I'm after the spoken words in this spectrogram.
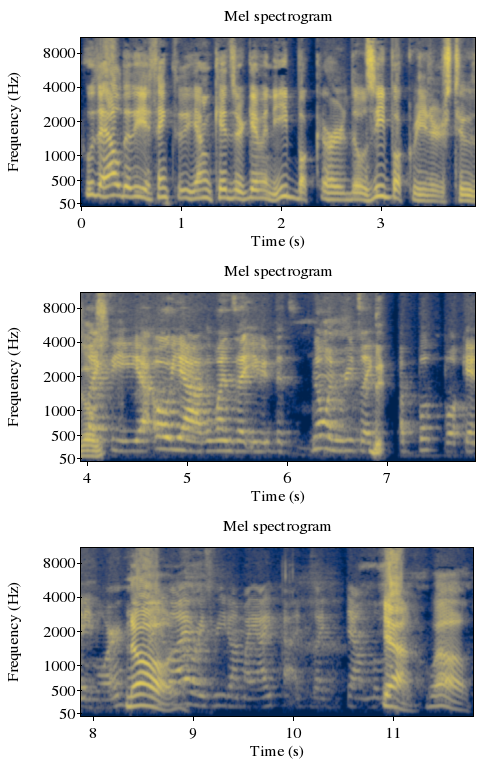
who the hell do you think the young kids are giving ebook or those ebook readers to those Like the uh, oh yeah, the ones that you that no one reads like a book book anymore. No. I, I always read on my iPad because I download. Yeah, it. well,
